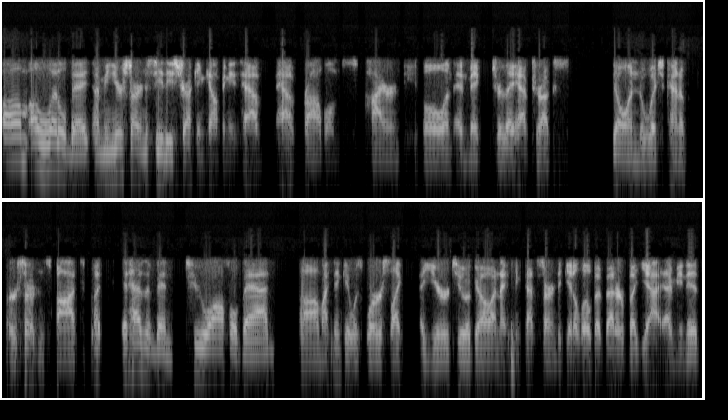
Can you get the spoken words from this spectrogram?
Um, a little bit. I mean, you're starting to see these trucking companies have have problems hiring people and, and making sure they have trucks going to which kind of or certain spots, but it hasn't been too awful bad. Um, I think it was worse like a year or two ago, and I think that's starting to get a little bit better. But yeah, I mean, it's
